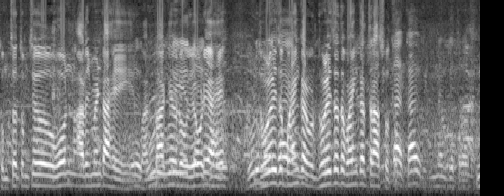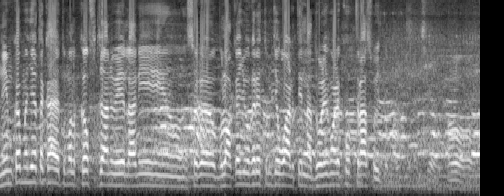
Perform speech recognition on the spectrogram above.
तुमचं तुमचं ओन अरेंजमेंट आहे. बाकी एवढे आहे, धुळीचं भयंकर धुळीचा तर भयंकर त्रास होतो. काय काय नेमकं त्रास? नेमका म्हणजे आता काय तुम्हाला कफ जाणवेल आणि अं, सगळं ब्लॉकेज वगैरे तुमचे वाढतील ना धुळीमुळे खूप त्रास होईल तुम्हाला. हो हो.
